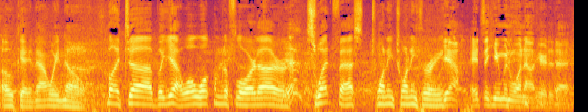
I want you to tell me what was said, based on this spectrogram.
Okay, now we know. But uh, but yeah, well, welcome to Florida or yeah. Sweatfest 2020. 23. Yeah, it's a human one out here today.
